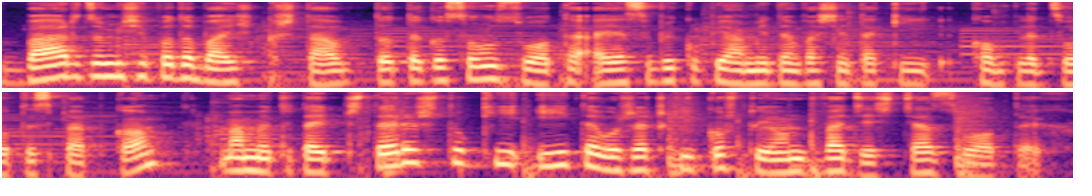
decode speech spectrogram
Bardzo mi się podoba ich kształt, do tego są złote, a ja sobie kupiłam jeden właśnie taki komplet złoty z Pepko. Mamy tutaj 4 sztuki i te łyżeczki kosztują 20 złotych.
